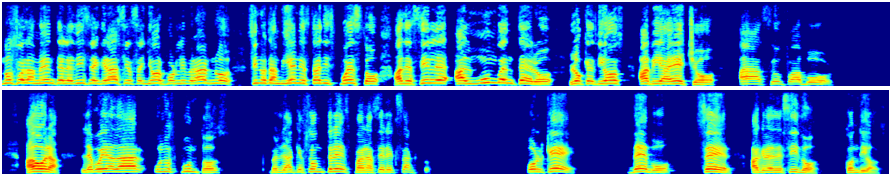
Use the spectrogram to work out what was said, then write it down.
no solamente le dice gracias Señor por librarnos, sino también está dispuesto a decirle al mundo entero lo que Dios había hecho a su favor. Ahora, le voy a dar unos puntos, ¿verdad? Que son tres para ser exactos. ¿Por qué debo ser agradecido con Dios?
